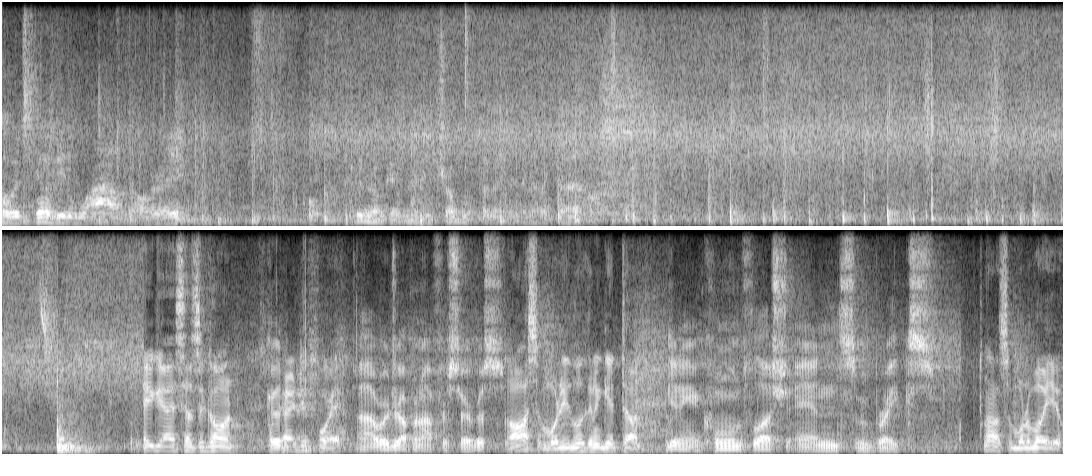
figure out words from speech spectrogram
Oh, it's gonna be loud, all right. We don't get in any trouble for anything like that. Hey guys, how's it going? Good. What can I do for you? Uh, we're dropping off for service. Awesome. What are you looking to get done? Getting a coolant flush and some brakes. Awesome. What about you?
